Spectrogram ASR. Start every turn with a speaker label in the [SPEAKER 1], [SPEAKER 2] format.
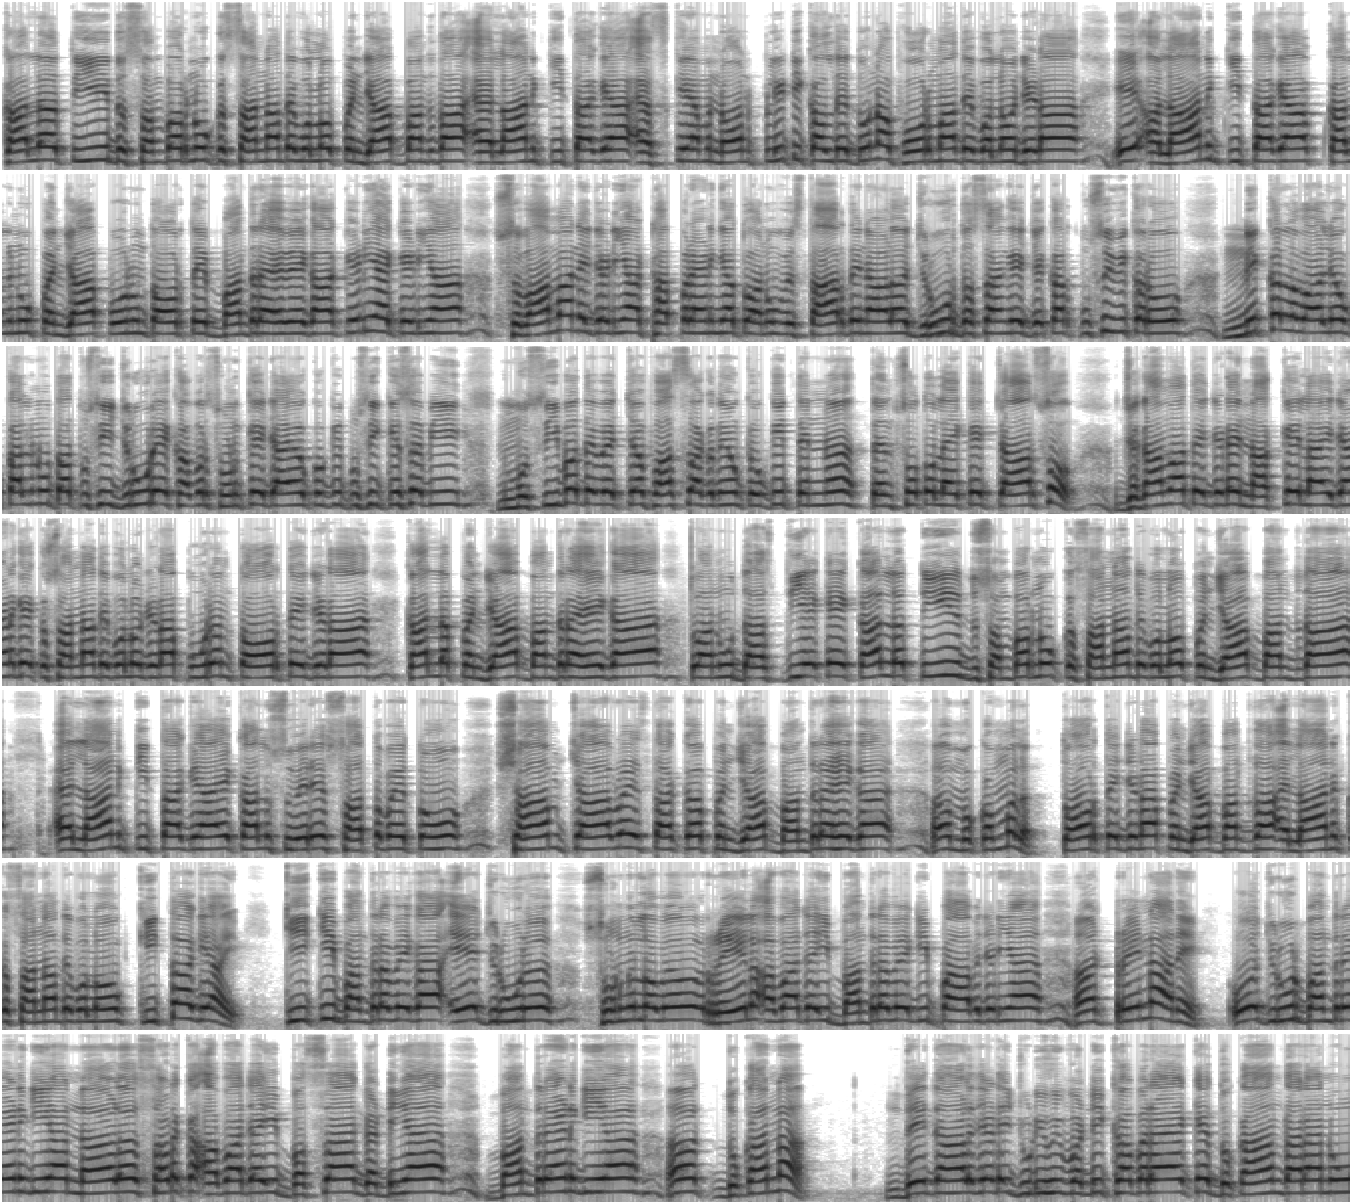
[SPEAKER 1] ਕੱਲ 30 ਦਸੰਬਰ ਨੂੰ ਕਿਸਾਨਾਂ ਦੇ ਵੱਲੋਂ ਪੰਜਾਬ ਬੰਦ ਦਾ ਐਲਾਨ ਕੀਤਾ ਗਿਆ। ਐਸਕੇਐਮ ਨਾਨ ਪੋਲੀਟੀਕਲ ਦੇ ਦੋਨਾਂ ਫੋਰਮਾਂ ਦੇ ਵੱਲੋਂ ਜਿਹੜਾ ਇਹ ਐਲਾਨ ਕੀਤਾ ਗਿਆ ਕੱਲ ਨੂੰ ਪੰਜਾਬ ਪੂਰਨ ਤੌਰ ਤੇ ਬੰਦ ਰਹੇਗਾ ਕਿਹੜੀਆਂ-ਕਿਹੜੀਆਂ ਸੇਵਾਵਾਂ ਨੇ ਜਿਹੜੀਆਂ ਠੱਪ ਰਹਿਣਗੀਆਂ ਤੁਹਾਨੂੰ ਵਿਸਤਾਰ ਦੇ ਨਾਲ ਜ਼ਰੂਰ ਦੱਸਾਂਗੇ। ਜੇਕਰ ਤੁਸੀਂ ਵੀ ਕਰੋ ਨਿਕਲਣ ਵਾਲਿਓ ਕੱਲ ਨੂੰ, ਤਾਂ ਤੁਸੀਂ ਜ਼ਰੂਰ ਇਹ ਖਬਰ ਸੁਣ ਕੇ ਜਾਇਓ, ਕਿਉਂਕਿ ਤੁਸੀਂ ਕਿਸੇ ਵੀ ਮੁਸੀਬਤ ਦੇ ਵਿੱਚ ਫਸ ਸਕਦੇ ਹੋ, ਕਿਉਂਕਿ 3 300 ਤੋਂ ਲੈ ਕੇ 400 ਜਗਾਵਾਂ ਤੇ ਜਿਹੜੇ ਨਾਕੇ ਲਾਏ ਜਾਣਗੇ ਕਿਸਾਨਾਂ ਦੇ ਵੱਲੋਂ ਜਿਹੜਾ ਪੂਰਨ ਤੌਰ ਤੇ ਜਿਹੜਾ ਕੱਲ ਪੰਜਾਬ ਬੰਦ ਰਹੇਗਾ। ਤੁਹਾਨੂੰ ਦੱਸ ਦਈਏ ਕਿ ਕੱਲ 30 ਦਸੰਬਰ ਨੂੰ ਕਿਸਾਨਾਂ ਦੇ ਵੱਲੋਂ ਪੰਜਾਬ ਬੰਦ ਦਾ ਐਲਾਨ ਕੀਤਾ ਗਿਆ ਹੈ। ਕੱਲ ਸਵੇਰੇ 7 ਵਜੇ ਤੋਂ ਸ਼ਾਮ 4 ਵਜੇ ਤੱਕ ਪੰਜਾਬ ਬੰਦ ਰਹੇਗਾ। ਮੁਕੰਮਲ ਤੌਰ ਤੇ ਜਿਹੜਾ ਪੰਜਾਬ ਬੰਦ ਦਾ ਐਲਾਨ ਕਿਸਾਨਾਂ ਦੇ ਵੱਲੋਂ ਕੀਤਾ ਗਿਆ ਹੈ। ਕੀ ਕੀ ਬੰਦ ਰਹੇਗਾ ਇਹ ਜ਼ਰੂਰ ਸੁਣ ਲਵੋ। ਰੇਲ ਆਵਾਜਾਈ ਬੰਦ ਰਹੇਗੀ ਭਾਵ ਜਿਹੜੀਆਂ ਅ, ਟ੍ਰੇਨਾਂ ਨੇ ਉਹ ਜ਼ਰੂਰ ਬੰਦ ਰਹਿਣਗੀਆਂ। ਨਾਲ ਸੜਕ ਆਵਾਜਾਈ ਬੱਸਾਂ ਗੱਡੀਆਂ ਬੰਦ ਰਹਿਣਗੀਆਂ। ਦੁਕਾਨਾਂ ਦੇ ਨਾਲ ਜਿਹੜੀ ਜੁੜੀ ਹੋਈ ਵੱਡੀ ਖਬਰ ਹੈ ਕਿ ਦੁਕਾਨਦਾਰਾਂ ਨੂੰ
